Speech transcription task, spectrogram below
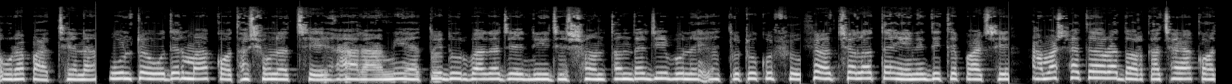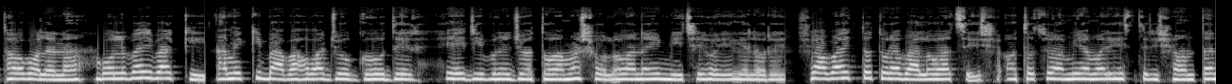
ওরা পাচ্ছে না। উল্টো ওদের মা কথা শোনাচ্ছে, আর আমি এতই দুর্ভাগা যে নিজের সন্তানদের জীবনে এতটুকু সচ্ছলতা এনে দিতে পারছি। আমার সাথে ওরা দরকার ছাড়া কথাও বলে না। বলবেই বা কি? আমি কি বাবা হওয়ার যোগ্য ওদের? এই জীবনে যত আমার ষোলো আনাই মিছে হয়ে গেল রে। সবাই তো তোরা ভালো আছিস, অথচ আমি আমার স্ত্রী সন্তান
